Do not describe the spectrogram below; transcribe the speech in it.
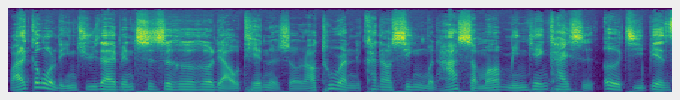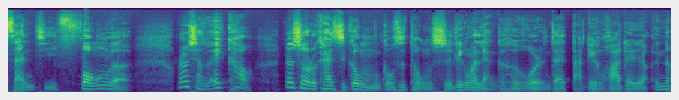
我还跟我邻居在那边吃吃喝喝聊天的时候，然后突然看到新闻，他什么明天开始二级变三级，疯了。然后想着，哎靠，那时候就开始跟我们公司同事另外两个合伙人在打电话在聊，哎那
